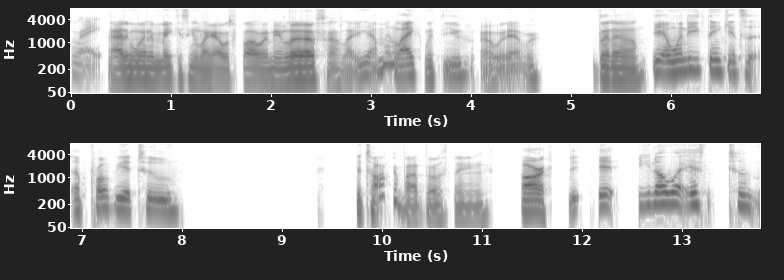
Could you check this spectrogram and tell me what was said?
Right. I didn't want to make it seem like I was falling in love, so I was like, "Yeah, I'm in like with you" or whatever. But um, yeah, when do you think it's appropriate to to talk about those things? Or it, you know what? It's to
